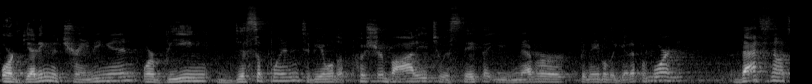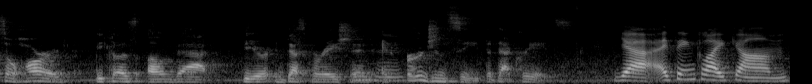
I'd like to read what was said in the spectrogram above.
or getting the training in or being disciplined to be able to push your body to a state that you've never been able to get it before, that's not so hard because of that fear and desperation and urgency that that creates. Yeah, I think like um,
